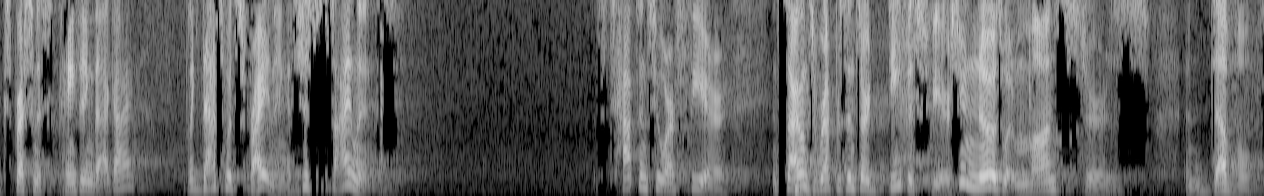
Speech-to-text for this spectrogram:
expressionist painting, that guy. Like, that's what's frightening. It's just silence. It's tapped into our fear. And silence represents our deepest fears. Who knows what monsters and devils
